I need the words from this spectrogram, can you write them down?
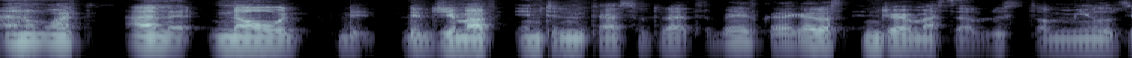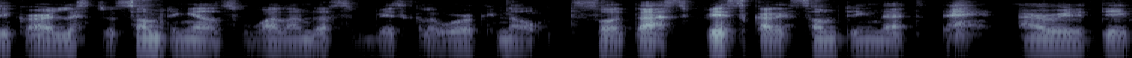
and what and now the, the gym have internet and stuff like that. So basically, I can just enjoy myself, listen to music or listen to something else while I'm just basically working out. So that's basically something that I really take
